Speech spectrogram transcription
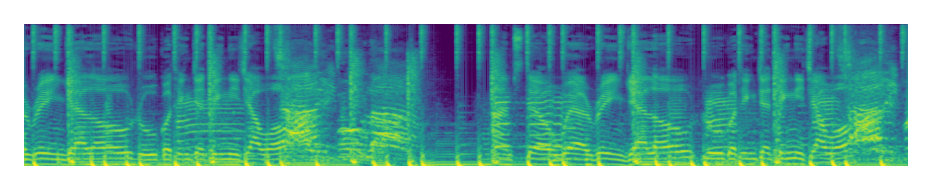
wearing yellow。如果听见，请你叫我查理布朗。I'm still wearing yellow。如果听见，请你叫我查理布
